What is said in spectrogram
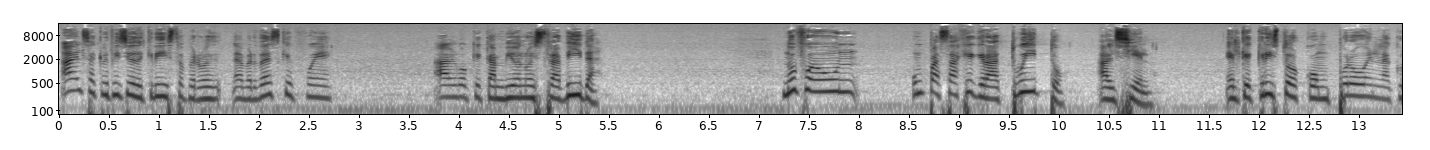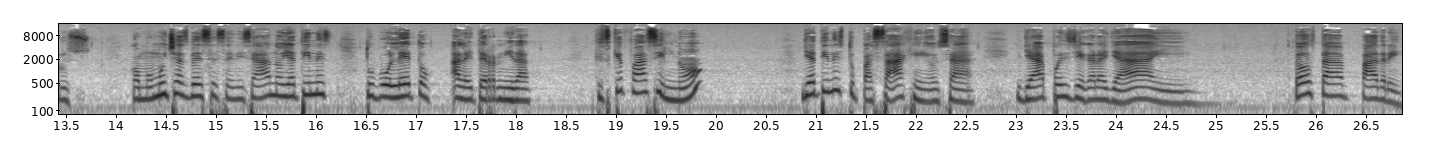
ah, el sacrificio de Cristo, pero la verdad es que fue algo que cambió nuestra vida. No fue un, un pasaje gratuito al cielo, el que Cristo compró en la cruz. Como muchas veces se dice, ah, no, ya tienes tu boleto a la eternidad. Que es que fácil, ¿no? Ya tienes tu pasaje, o sea, ya puedes llegar allá y todo está padre.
